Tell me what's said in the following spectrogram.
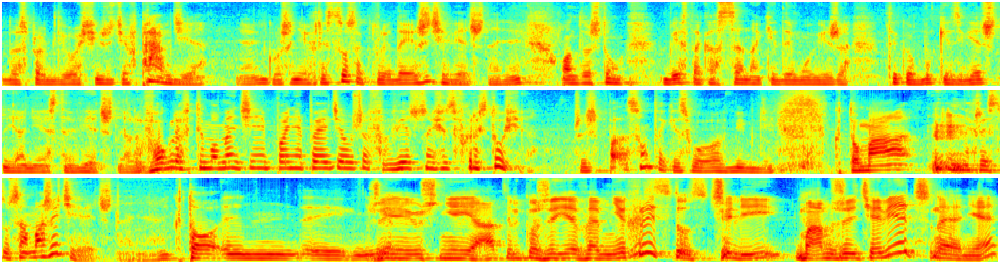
do sprawiedliwości i życie w prawdzie. Nie? Głoszenie Chrystusa, który daje życie wieczne. Nie? On zresztą, jest taka scena, kiedy mówi, że tylko Bóg jest wieczny, ja nie jestem wieczny. Ale w ogóle w tym momencie nie powiedział, że wieczność jest w Chrystusie. Przecież są takie słowa w Biblii. Kto ma Chrystusa, ma życie wieczne. Nie? Kto ym, y, nie- Żyje już nie ja, tylko żyje we mnie Chrystus, czyli mam życie wieczne, nie?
